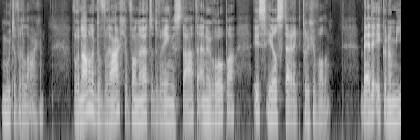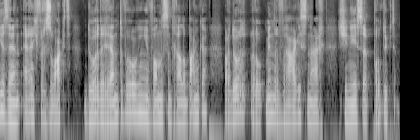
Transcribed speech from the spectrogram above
moeten verlagen. Voornamelijk de vraag vanuit de Verenigde Staten en Europa is heel sterk teruggevallen. Beide economieën zijn erg verzwakt door de renteverhogingen van de centrale banken, waardoor er ook minder vraag is naar Chinese producten.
